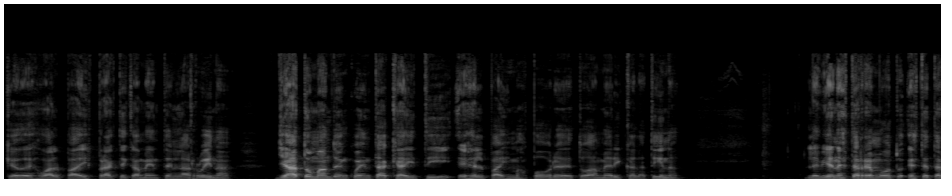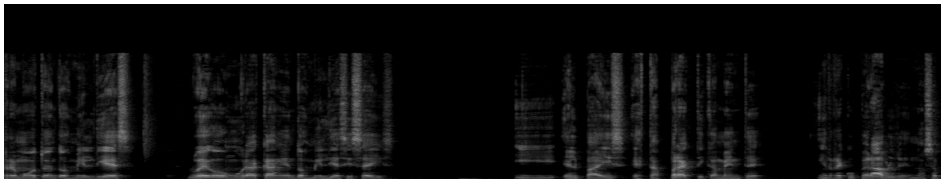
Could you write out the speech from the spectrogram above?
que dejó al país prácticamente en la ruina, ya tomando en cuenta que Haití es el país más pobre de toda América Latina. Le viene este terremoto, este terremoto en 2010, luego un huracán en 2016 y el país está prácticamente irrecuperable, no se,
